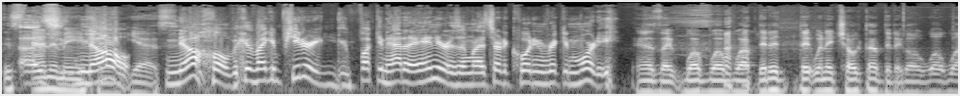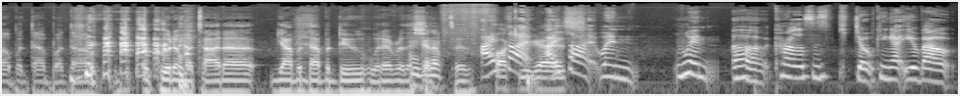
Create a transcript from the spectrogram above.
It's uh, animation. No. Yes. No, because my computer fucking had an aneurysm when I started quoting Rick and Morty. And it's like wub wub wub. Did it? Did when they choked up? Did they go wub wub ba da ba da? Akuda matata yabba dabba do whatever that I'm shit gonna says. I Fuck thought you I thought when when uh, Carlos is joking at you about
